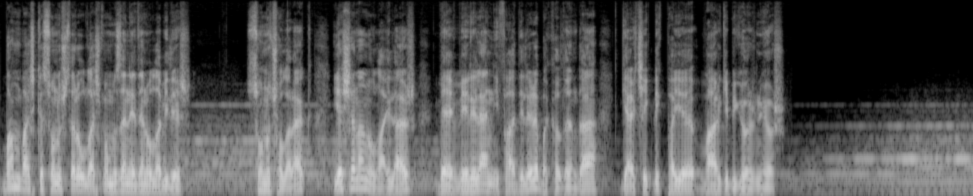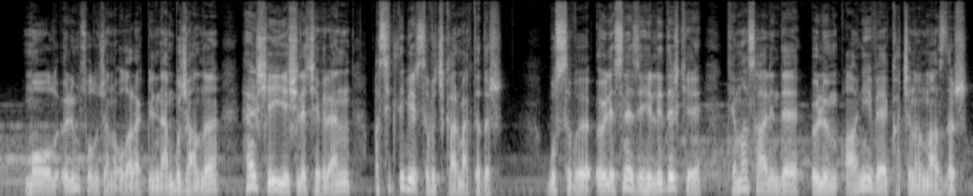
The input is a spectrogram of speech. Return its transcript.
bambaşka sonuçlara ulaşmamıza neden olabilir. Sonuç olarak yaşanan olaylar ve verilen ifadelere bakıldığında gerçeklik payı var gibi görünüyor. Moğol ölüm solucanı olarak bilinen bu canlı her şeyi yeşile çeviren asitli bir sıvı çıkarmaktadır. Bu sıvı öylesine zehirlidir ki temas halinde ölüm ani ve kaçınılmazdır.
